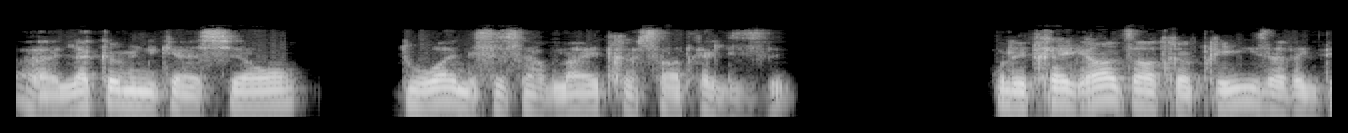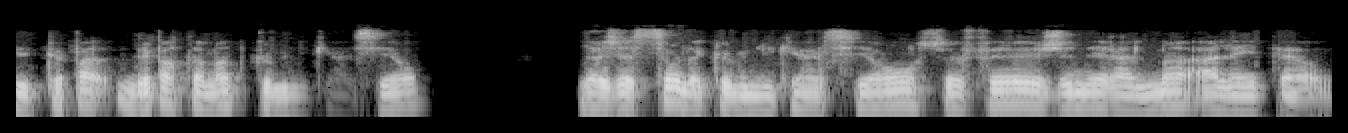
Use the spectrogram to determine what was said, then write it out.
euh, la communication doit nécessairement être centralisée. Pour les très grandes entreprises avec des départements de communication, la gestion de la communication se fait généralement à l'interne,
